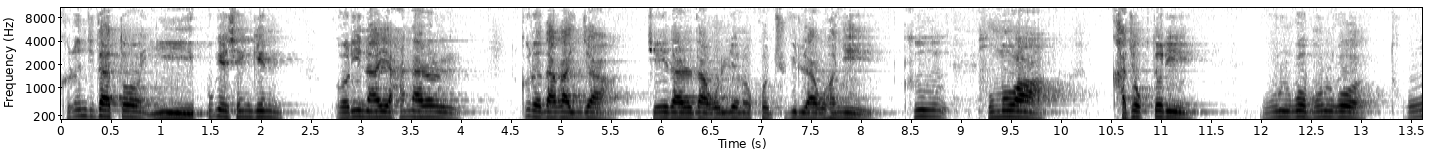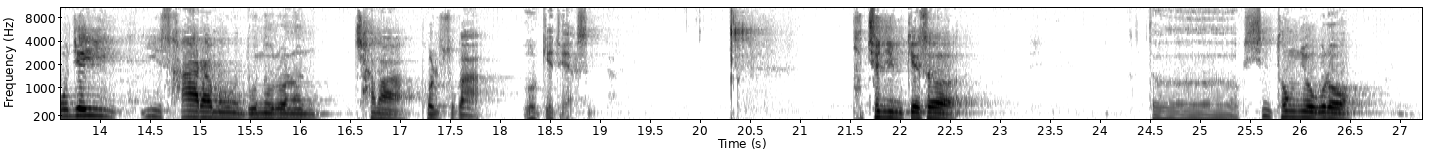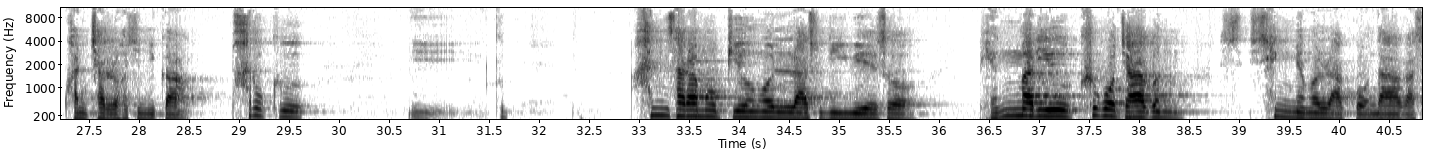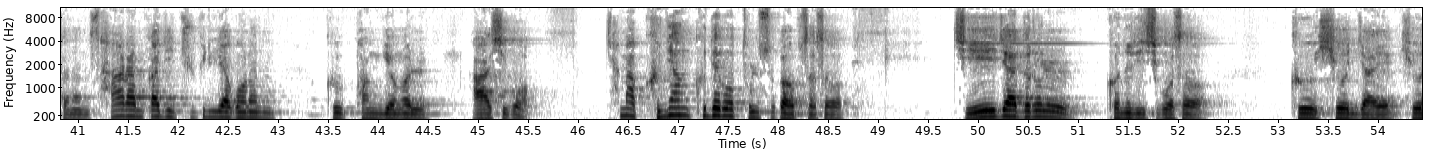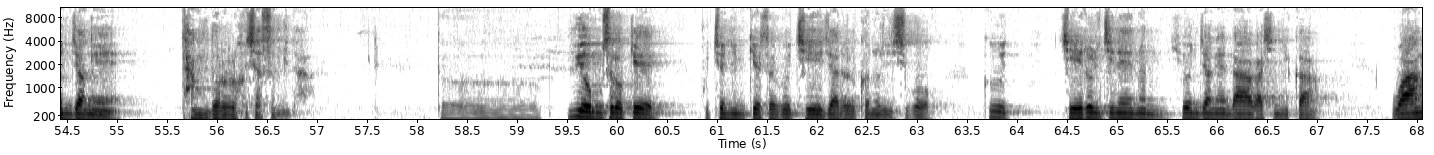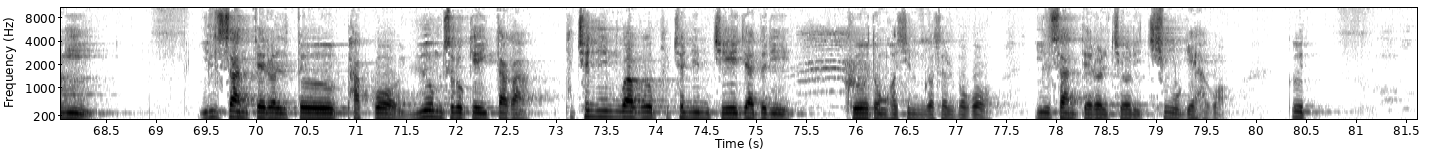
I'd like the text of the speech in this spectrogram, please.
그런데다 또 이쁘게 생긴 어린아이 하나를 끌어다가 이제 제단에다 올려놓고 죽이려고 하니 그 부모와 가족들이 울고 불고 도저히 이 사람의 눈으로는 참아 볼 수가 없게 되었습니다. 부처님께서 더 신통력으로 관찰을 하시니까 바로 그, 한 사람의 병을 나수기 위해서 백 마리의 크고 작은 생명을 얻고 나아가서는 사람까지 죽이려고 하는 그 광경을 아시고 차마 그냥 그대로 둘 수가 없어서 제자들을 거느리시고서 그 현장에, 현장에 당도를 하셨습니다. 위험스럽게 부처님께서 그 제자를 거느리시고 그 죄를 지내는 현장에 나아가시니까 왕이 일산대를 떡 받고 위험스럽게 있다가 부처님과 그 부처님 제자들이 거동하시는 것을 보고 일산대를 저리 치우게 하고 그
